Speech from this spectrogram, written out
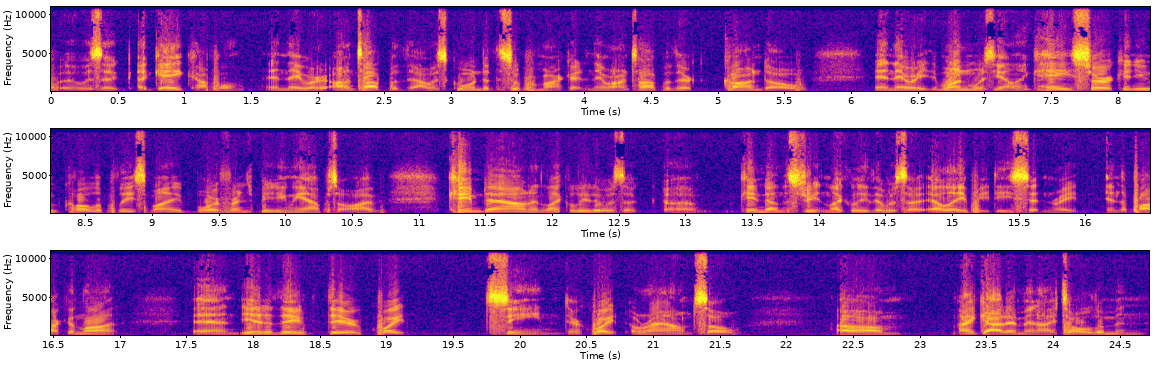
it was a, a gay couple and they were on top of the, I was going to the supermarket and they were on top of their condo and they were one was yelling hey sir can you call the police? My boyfriend's beating me up. So I came down and luckily there was a uh, came down the street and luckily there was a LAPD sitting right in the parking lot. And you know they they're quite seen they're quite around so um, I got him and I told him, and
